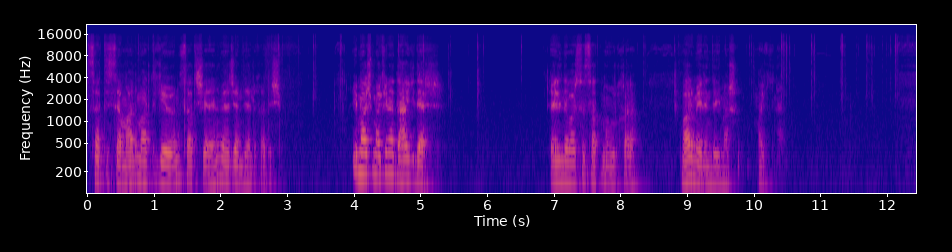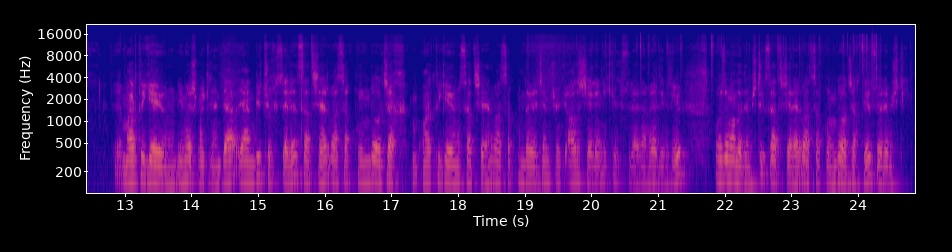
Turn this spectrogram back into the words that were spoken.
satış zamanı Martı Geo'nun satış yerlerini vereceğim değerli kardeşim. İmaj makine daha gider. Elinde varsa satma vur kara. Var mı elinde imaj makine? E, Martı Geo'nun imaj makinenin yani birçok hisselerin satışları WhatsApp grubunda olacak. Martı Geo'nun satış yerlerini WhatsApp grubunda vereceğim. Çünkü alış yerlerini iki küsürlerden verdiğimiz gibi o zaman da demiştik satış yerleri WhatsApp grubunda olacak diye söylemiştik.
